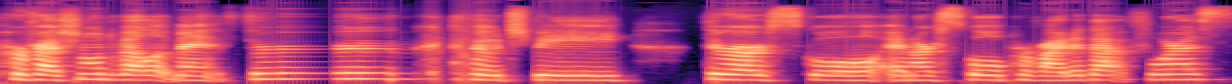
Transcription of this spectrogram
professional development through Coach B through our school, and our school provided that for us.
